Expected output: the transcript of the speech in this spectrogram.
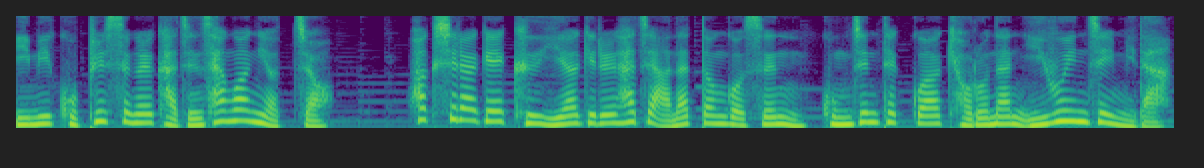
이미 고필승을 가진 상황이었죠. 확실하게 그 이야기를 하지 않았던 것은 공진택과 결혼한 이후인지입니다.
